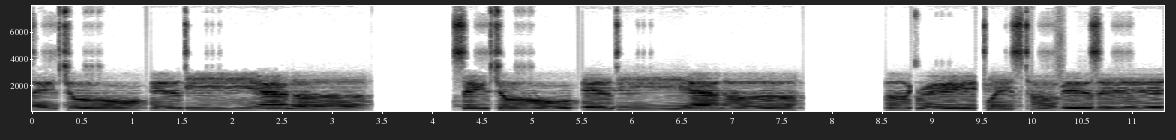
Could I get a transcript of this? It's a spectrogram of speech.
St. Joe, Indiana. St. Joe, Indiana. A great place to visit,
